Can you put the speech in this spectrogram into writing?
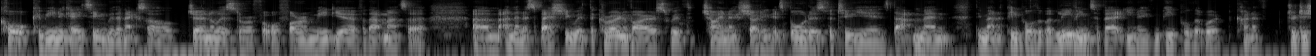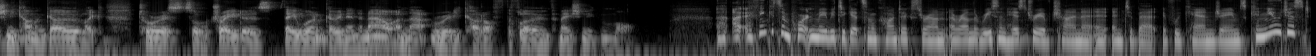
caught communicating with an exile journalist or, or foreign media for that matter. Um, and then, especially with the coronavirus, with China shutting its borders for two years, that meant the amount of people that were leaving Tibet, you know, even people that were kind of traditionally come and go, like tourists or traders, they weren't going in and out. And that really cut off the flow of information even more. I think it's important maybe to get some context around around the recent history of China and, and Tibet, if we can, James. Can you just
